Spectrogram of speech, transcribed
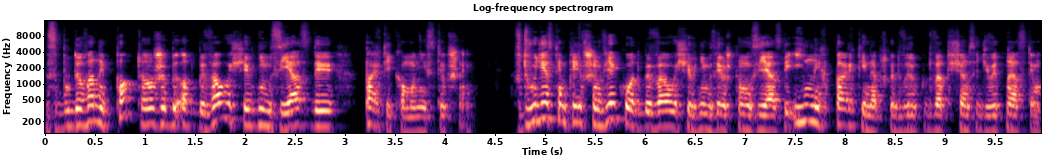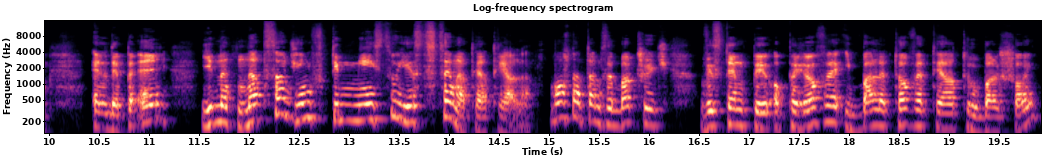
zbudowany po to, żeby odbywały się w nim zjazdy partii komunistycznej. W XXI wieku odbywały się w nim zresztą zjazdy innych partii, na przykład w roku 2019 LDPR, jednak na co dzień w tym miejscu jest scena teatralna. Można tam zobaczyć występy operowe i baletowe Teatru Balszoj,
